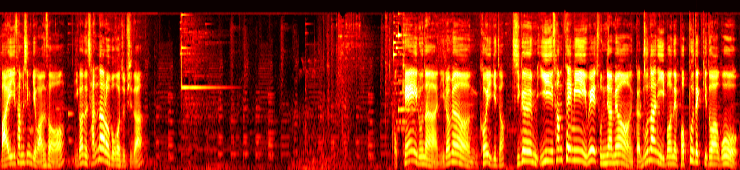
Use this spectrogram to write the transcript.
마이 삼신기 완성. 이거는 잔나로 먹어줍시다 오케이 루난. 이러면 거의 이기죠. 지금 이 3템이 왜 좋냐면 그러니까 루난이 이번에 buff 됐기도 하고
